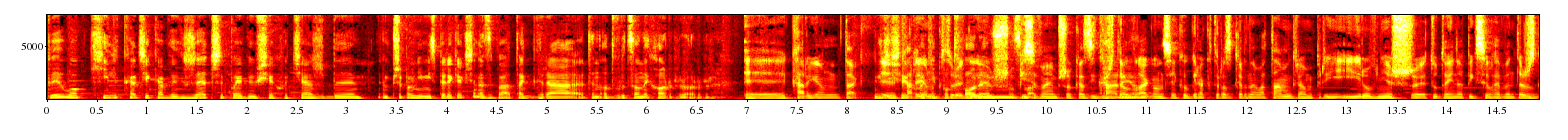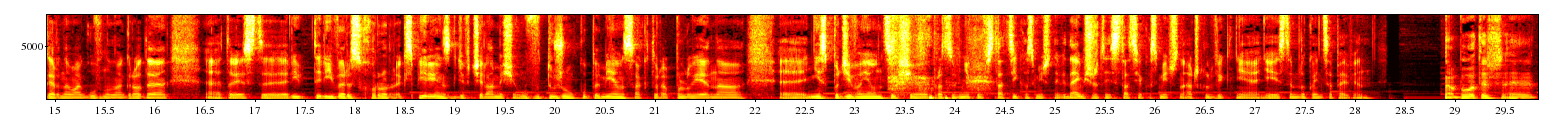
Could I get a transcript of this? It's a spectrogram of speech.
było kilka ciekawych rzeczy. Pojawił się chociażby. Przypomnij mi, Spierek, jak się nazywała ta gra, ten odwrócony horror? Yy, Carrion, tak. Yy, Carrion, którego już opisywałem przy okazji Digital. Dragons jako gra, która zgarnęła tam Grand Prix i również e, tutaj na Pixel Heaven też zgarnęła główną nagrodę. To jest Reverse Horror Experience, gdzie wcielamy się w dużą kupę mięsa, która poluje na niespodziewających się pracowników stacji kosmicznej. Wydaje mi się, że to jest stacja kosmiczna, aczkolwiek nie, nie jestem do końca pewien. No, było też, e,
